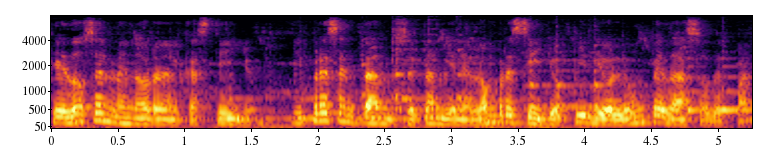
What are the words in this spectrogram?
quedóse el menor en el castillo y presentándose también el hombrecillo pidióle un pedazo de pan.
